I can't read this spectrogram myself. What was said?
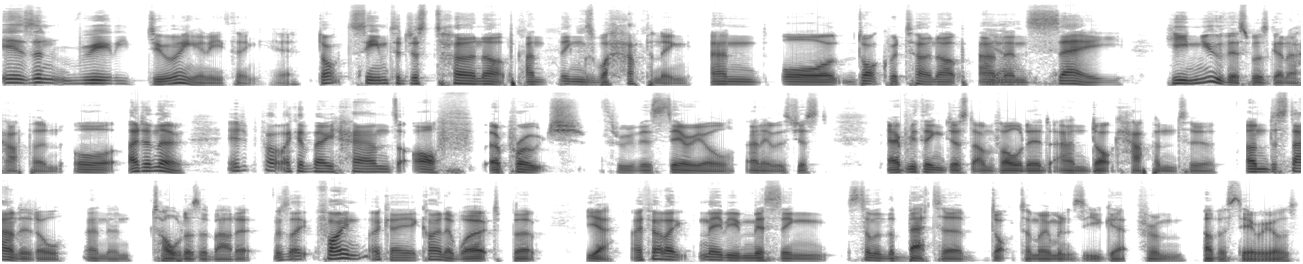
isn't really doing anything here. Doc seemed to just turn up and things were happening, and or Doc would turn up and Yeah. then say he knew this was going to happen, or I don't know. It felt like a very hands-off approach through this serial, and it was just everything just unfolded and Doc happened to understand it all and then told us about it. It was like, fine, okay, it kind of worked, but yeah, I felt like maybe missing some of the better Doctor moments that you get from other serials.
